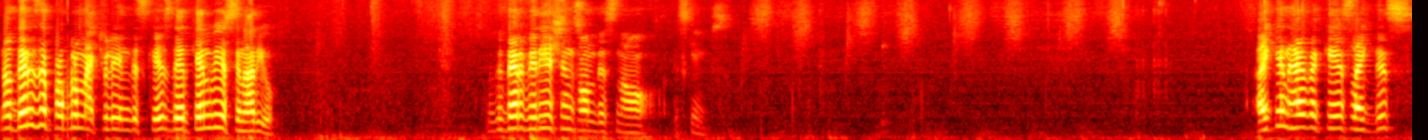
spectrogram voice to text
Now, there is a problem actually in this case. There can be a scenario. There are variations on this now schemes. I can have a case like this.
